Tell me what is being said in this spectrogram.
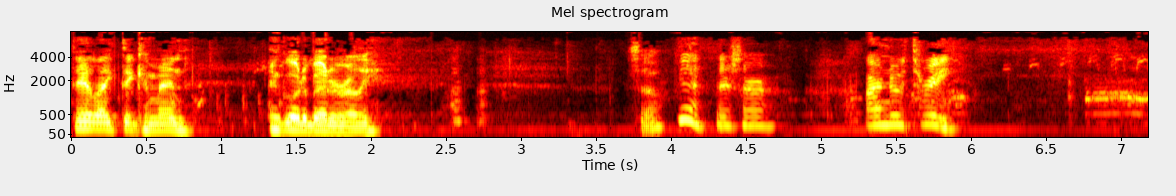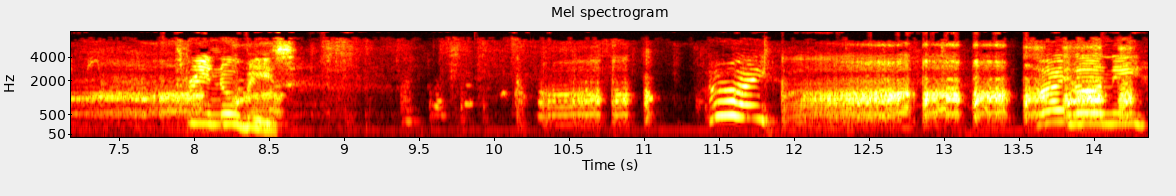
they like to come in and go to bed early. So yeah, there's our our new three. Three newbies. Hi. Hi, honey.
